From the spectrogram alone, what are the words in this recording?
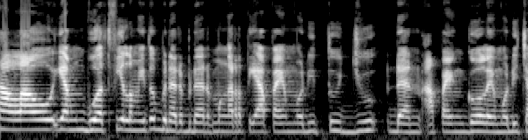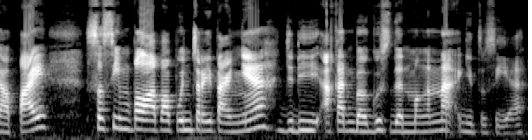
kalau yang buat film itu benar-benar mengerti apa yang mau dituju dan apa yang goal yang mau dicapai sesimpel apa pun ceritanya jadi akan bagus dan mengena gitu sih ya.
